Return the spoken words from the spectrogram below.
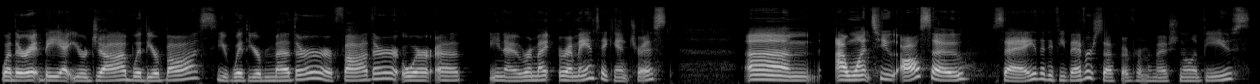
whether it be at your job with your boss, with your mother or father, or a you know rom- romantic interest. Um, I want to also say that if you've ever suffered from emotional abuse,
